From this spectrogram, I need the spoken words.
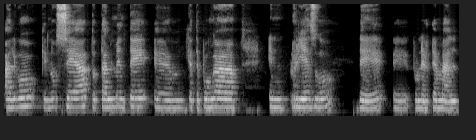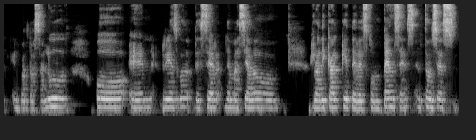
algo que no sea totalmente, em, que te ponga en riesgo de eh, ponerte mal en cuanto a salud o en riesgo de ser demasiado radical que te descompenses. Entonces,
